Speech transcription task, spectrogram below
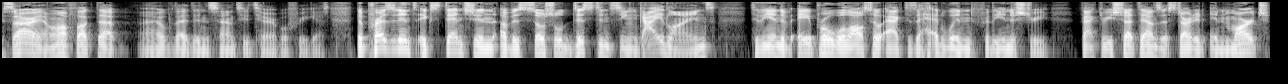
Sorry, I'm all fucked up. I hope that didn't sound too terrible for you guys. The president's extension of his social distancing guidelines to the end of April will also act as a headwind for the industry. Factory shutdowns that started in March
